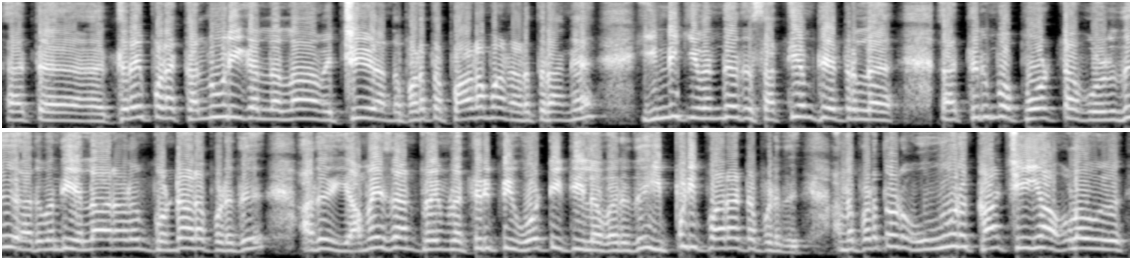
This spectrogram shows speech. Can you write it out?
த- திரைப்பட கல்லூரிகள்லாம் வச்சு அந்த படத்தை பாடமாக நடத்துகிறாங்க இன்னைக்கு வந்து அது சத்யம் தியேட்டரில் திரும்ப போட்ட பொழுது அது வந்து எல்லாராலும் கொண்டாடப்படுது. அது அமேசான் பிரைமில் திருப்பி ஓடிடியில் வருது. இப்படி பாராட்டப்படுது. அந்த படத்தோட ஒவ்வொரு காட்சியும் அவ்வளவு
